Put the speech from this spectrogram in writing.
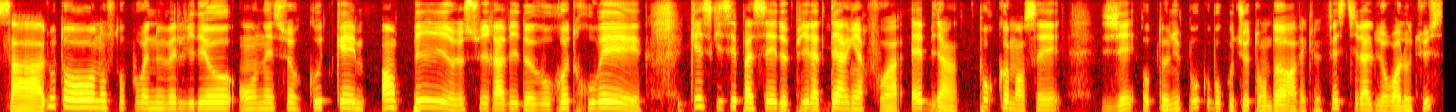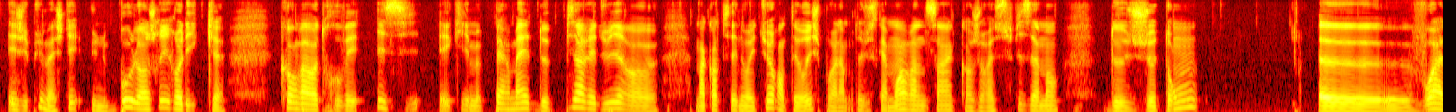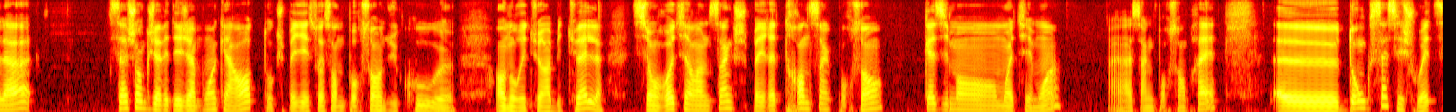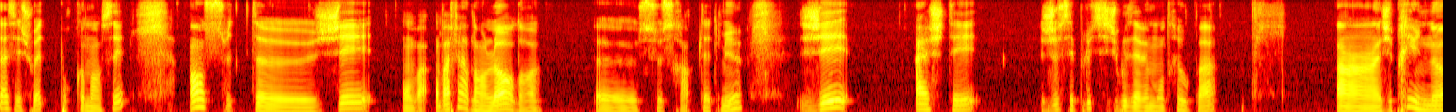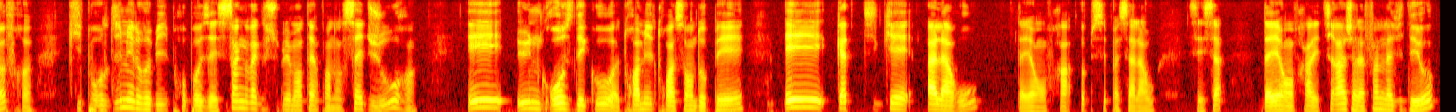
Salut tout, on se retrouve pour une nouvelle vidéo. On est sur Good Game Empire. Je suis ravi de vous retrouver. Qu'est-ce qui s'est passé depuis la dernière fois? Eh bien, pour commencer, j'ai obtenu beaucoup beaucoup de jetons d'or avec le Festival du Roi Lotus et j'ai pu m'acheter une boulangerie relique qu'on va retrouver ici et qui me permet de bien réduire euh, ma quantité de nourriture. En théorie, je pourrais la monter jusqu'à moins 25 quand j'aurai suffisamment de jetons. Euh, voilà, Sachant que j'avais déjà moins 40, donc je payais 60% du coup euh, en nourriture habituelle, si on retire 25, je paierais 35%, quasiment moitié moins, à 5% près. Euh, donc ça c'est chouette, ça c'est chouette pour commencer. Ensuite, euh, j'ai... On va, on va faire dans l'ordre, ce sera peut-être mieux. J'ai acheté, je sais plus si je vous avais montré ou pas, j'ai pris une offre qui pour 10 000 rubis proposait 5 vagues supplémentaires pendant 7 jours et une grosse déco à 3300 d'OP et 4 tickets à la roue. D'ailleurs on fera, hop c'est passé à la roue, c'est ça. D'ailleurs on fera les tirages à la fin de la vidéo.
